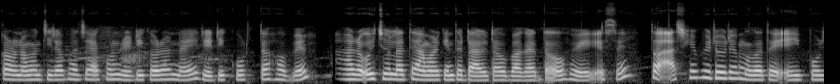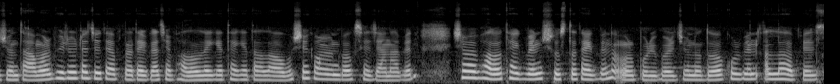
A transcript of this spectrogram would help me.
কারণ আমার জিরা ভাজা এখন রেডি করা নাই রেডি করতে হবে। আর ওই চোলাতে আমার কিন্তু ডালটাও বাগার দেওয়া হয়ে গেছে। তো আজকের ভিডিওটা মূলত এই পর্যন্ত। আমার ভিডিওটা যদি আপনাদের কাছে ভালো লেগে থাকে তাহলে অবশ্যই কমেন্ট বক্সে জানাবেন। সবাই ভালো থাকবেন, সুস্থ থাকবেন, আমার পরিবারের জন্য দোয়া করবেন। আল্লাহ হাফেজ।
